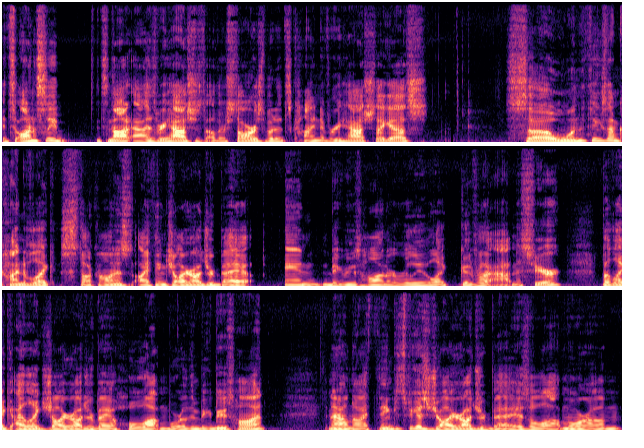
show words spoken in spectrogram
it's honestly it's not as rehashed as other stars, but it's kind of rehashed, I guess. So one of the things I'm kind of like stuck on is I think Jolly Roger Bay and Big Boo's Haunt are really like good for the atmosphere. But like I like Jolly Roger Bay a whole lot more than Big Boo's Haunt. And I don't know, I think it's because Jolly Roger Bay is a lot more um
